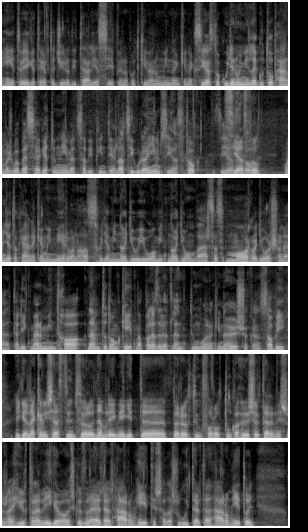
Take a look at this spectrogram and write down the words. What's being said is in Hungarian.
hét véget ért a Giro d'Italia, szép jó napot kívánunk mindenkinek. Sziasztok! Ugyanúgy, mint legutóbb hármasba beszélgetünk, német Szabi Pintér Laci, uraim, sziasztok! Sziasztok! sziasztok. Mondjatok el nekem, hogy miért van az, hogy ami nagyon jó, amit nagyon vársz, az marha gyorsan eltelik, mert mintha, nem tudom, két nappal ezelőtt lentünk volna kint a hősökön, Szabi. Igen, nekem is ez tűnt föl, hogy nemrég még itt pörögtünk, forogtunk a hősök terén, és most már hirtelen vége van, és közben eltelt három hét, és hát úgy telt el három hét, hogy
